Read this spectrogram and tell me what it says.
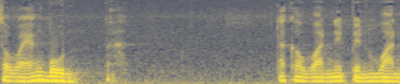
แสวงบุญแล้วก็วันนี้เป็นวัน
